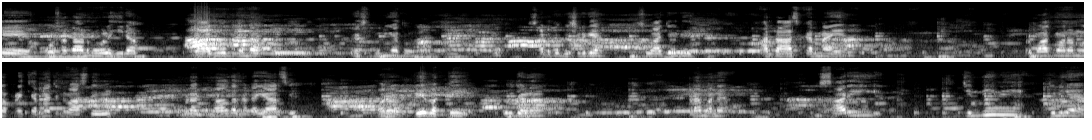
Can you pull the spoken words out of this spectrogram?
ਕਿ ਉਹ ਸਾਡਾ ਅਨਮੋਲ ਹੀਰਾ, ਰਾਜਵੀਰ ਜਲੰਧਰ ਇਸ ਦੁਨੀਆ ਤੋਂ ਸਾਡੇ ਤੋਂ ਵਿਛੜ ਗਿਆ। ਸੋ ਅੱਜ ਉਹਦੀ ਅਰਦਾਸ ਕਰਨ ਆਏ ਹਾਂ। ਪ੍ਰਮਾਤਮਾ ਉਹਨਾਂ ਨੂੰ ਆਪਣੇ ਚਰਨਾਂ 'ਚ ਨਿਵਾਸ ਦੇਵੇ। ਬੜਾ ਕਮਾਲ ਦਾ ਸਾਡਾ ਯਾਰ ਸੀ। ਔਰ ਬੇਵਕਤੀ ਉਲਝਣਾ, ਬੜਾ ਮਨ ਸਾਰੀ ਜਿੰਨੀ ਵੀ ਦੁਨੀਆ ਹੈ,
